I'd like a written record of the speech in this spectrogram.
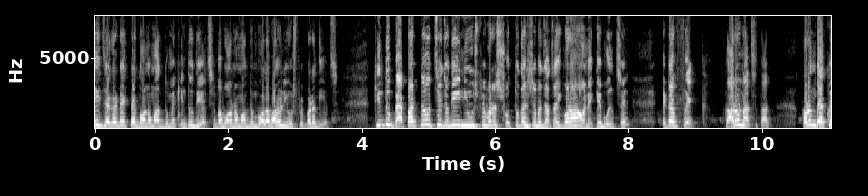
এই জায়গাটা একটা গণমাধ্যমে কিন্তু দিয়েছে বা গণমাধ্যম বলা ভালো নিউজ পেপারে দিয়েছে। কিন্তু ব্যাপারটা হচ্ছে যদি এই নিউজ পেপারের সত্যতা হিসেবে যাচাই করা হয়, অনেকে বলছে এটা ফেক কারণ আছে তার। কারণ দেখো,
